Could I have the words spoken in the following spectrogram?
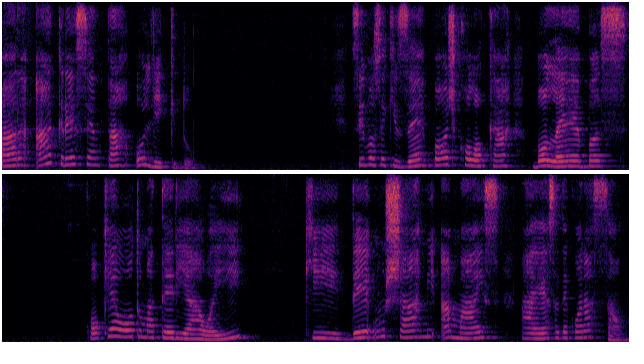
para acrescentar o líquido. Se você quiser, pode colocar bolebas, qualquer outro material aí que dê um charme a mais a essa decoração.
